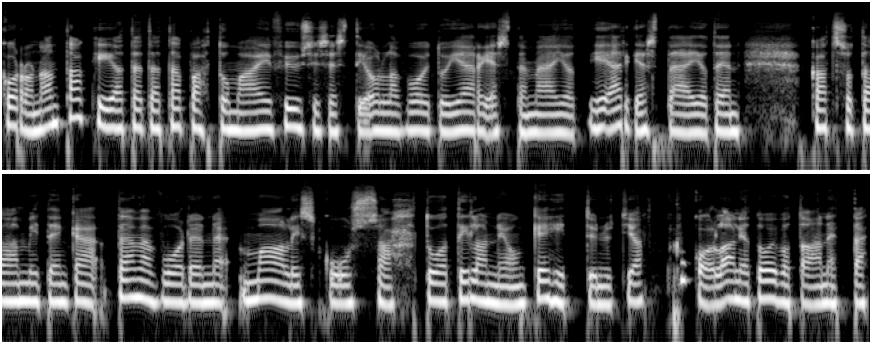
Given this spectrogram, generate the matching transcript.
koronan takia tätä tapahtumaa ei fyysisesti olla voitu järjestää, joten katsotaan, miten tämän vuoden maaliskuussa tuo tilanne on kehittynyt. Ja rukoillaan ja toivotaan, että,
